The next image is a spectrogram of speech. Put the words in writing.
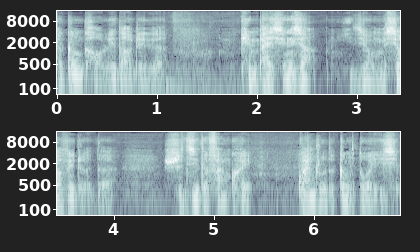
要更考虑到这个。品牌形象以及我们消费者的实际的反馈，关注的更多一些。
